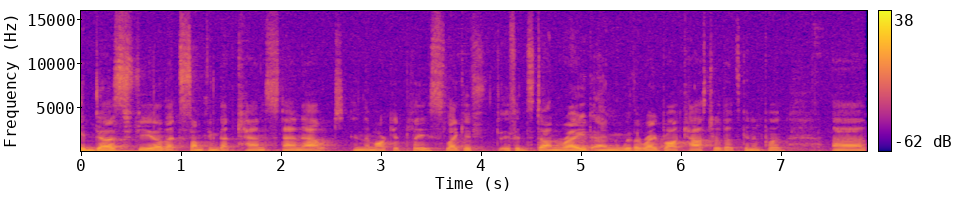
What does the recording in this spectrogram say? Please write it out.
It does feel that something that can stand out in the marketplace, like if, if it's done right and with the right broadcaster that's going to put uh,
